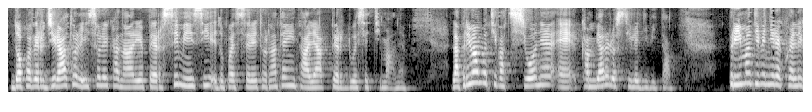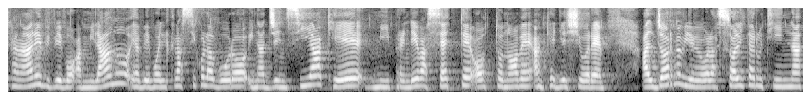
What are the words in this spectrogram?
dopo aver girato le isole Canarie per sei mesi e dopo essere tornata in Italia per due settimane. La prima motivazione è cambiare lo stile di vita. Prima di venire qui alle Canarie vivevo a Milano e avevo il classico lavoro in agenzia che mi prendeva 7, 8, 9, anche 10 ore al giorno. Vivevo la solita routine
